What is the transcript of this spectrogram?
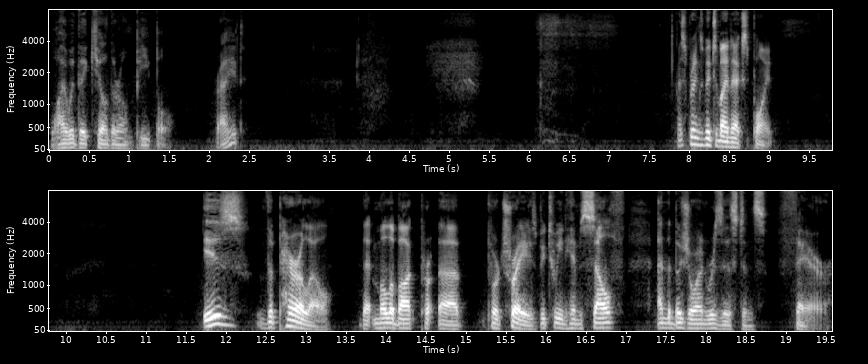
why would they kill their own people? Right? This brings me to my next point. Is the parallel that Mullibok uh, portrays between himself and the Bajoran resistance fair.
